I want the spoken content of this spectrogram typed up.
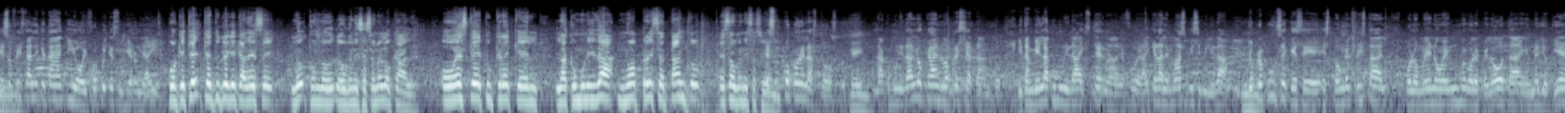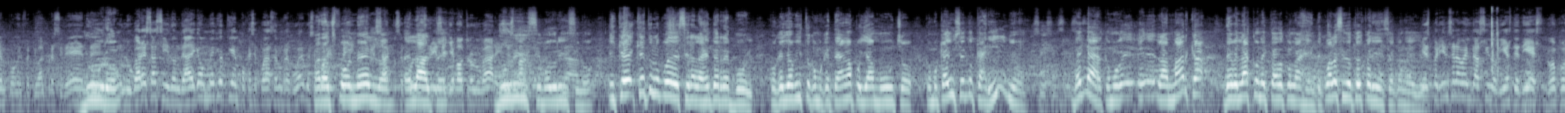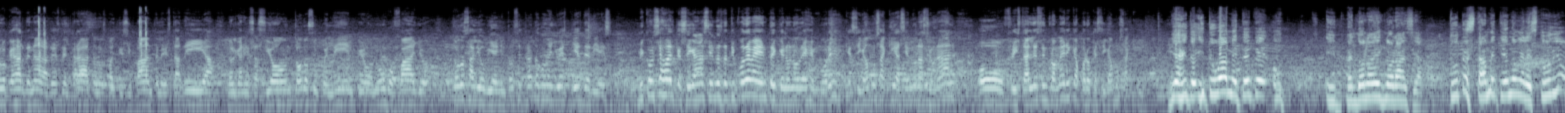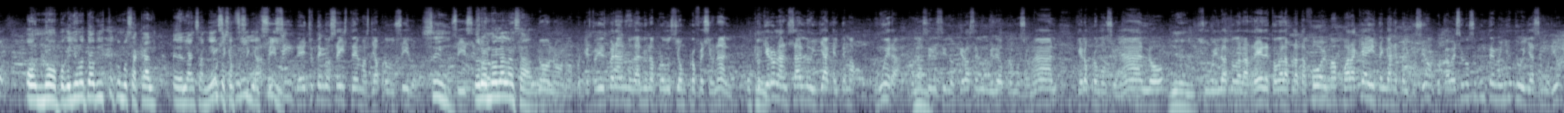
Esos freestyles que están aquí hoy fue porque surgieron de ahí. Porque ¿qué, qué tú crees que cadece lo- con lo- las organizaciones locales? ¿O es que tú crees que el- la comunidad no aprecia tanto esa organización? Es un poco de las dos, porque la comunidad local no aprecia tanto y también la comunidad externa de afuera, hay que darle más visibilidad. Yo propuse que se exponga el freestyle por lo menos en un juego de pelota, en el medio tiempo, en el Festival Presidente, Duro. en lugares así donde haya un medio tiempo que se pueda hacer un rejuego. y se Para exponerlo, Exacto, se el arte. se lleva a otro lugar. es Durísimo, fácil. durísimo. ¿Y qué, qué tú le puedes decir a la gente de Red Bull? Porque yo he visto como que te han apoyado mucho, como que hay un cierto cariño, Sí, sí, sí. ¿verdad? Como eh, eh, la marca de verdad ha conectado con la gente. ¿Cuál ha sido tu experiencia con Mi ellos? experiencia, la verdad, ha sido 10 de 10. No me puedo quejar de nada, desde el trato, los participantes, la estadía, la organización, todo súper limpio, no hubo fallo, todo salió bien. Entonces, el trato con ellos es 10 de 10. Mi consejo es que sigan haciendo este tipo de eventos y que no nos dejen morir, que sigamos aquí haciendo nacional o freestyle de Centroamérica, pero que sigamos aquí. Viejito, y tú vas a meterte, o- y perdona la ignorancia, tú te estás metiendo en el estudio o no? Porque yo no te he visto como sacar el lanzamiento Música, música. Sí, sí, de hecho tengo seis temas ya producidos. Sí, Sí, sí, pero solo- no lo ha lanzado. No, no, no, porque estoy esperando darle una producción profesional. No quiero lanzarlo y ya que el tema muera, por Mm. así decirlo. Quiero hacer un video promocional, quiero promocionarlo, Bien. subirlo a todas las redes, todas las plataformas, para que ahí tenga repercusión. Porque a veces uno sube un tema en YouTube y ya se murió.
